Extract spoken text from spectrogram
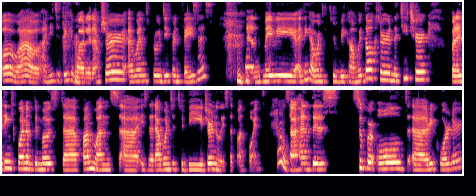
Oh, wow. I need to think about it. I'm sure I went through different phases. and maybe I think I wanted to become a doctor and a teacher. But I think one of the most uh, fun ones uh, is that I wanted to be a journalist at one point. Oh. So I had this super old uh, recorder,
